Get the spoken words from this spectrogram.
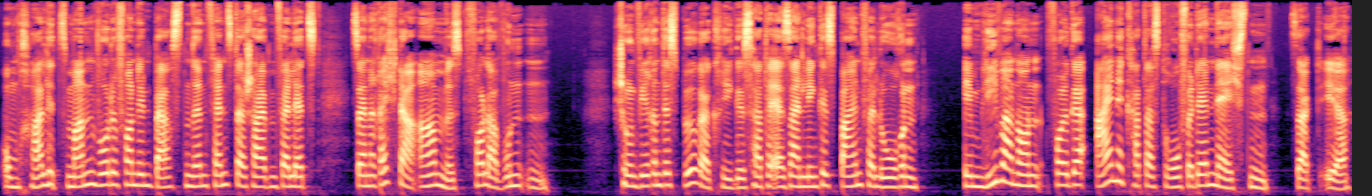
Um Khalids Mann wurde von den berstenden Fensterscheiben verletzt. Sein rechter Arm ist voller Wunden. Schon während des Bürgerkrieges hatte er sein linkes Bein verloren. Im Libanon folge eine Katastrophe der nächsten, sagt er.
